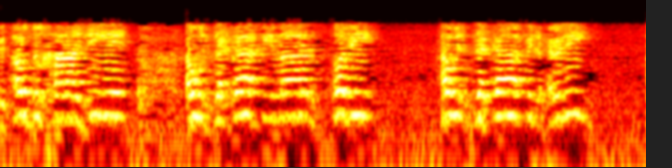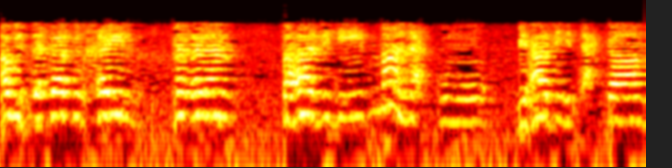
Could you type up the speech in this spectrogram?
في الأرض الخراجية أو الزكاة في مال الصبي أو الزكاة في الحلي أو الزكاة في الخيل مثلا. فهذه ما نحكم بهذه الأحكام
